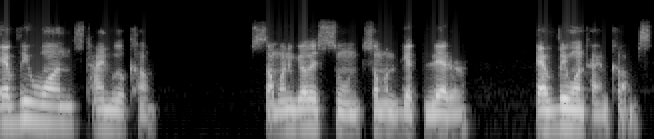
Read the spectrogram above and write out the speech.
everyone's time will come. Someone will get it soon someone get later. Everyone time comes.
